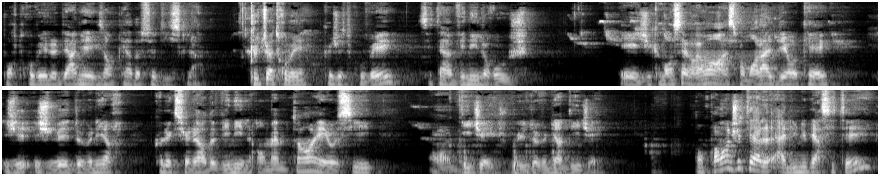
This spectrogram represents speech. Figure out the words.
pour trouver le dernier exemplaire de ce disque-là. Que tu as trouvé? Que j'ai trouvé, c'était un vinyle rouge. Et j'ai commencé vraiment à ce moment-là à dire, OK, je vais devenir collectionneur de vinyle en même temps et aussi euh, DJ. Je voulais devenir DJ. Donc pendant que j'étais à, l'université,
